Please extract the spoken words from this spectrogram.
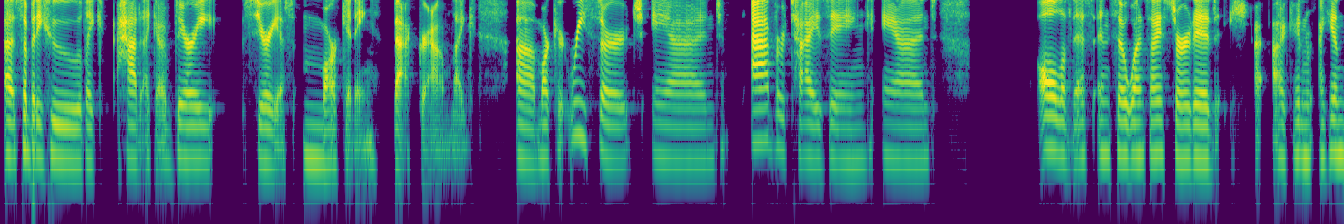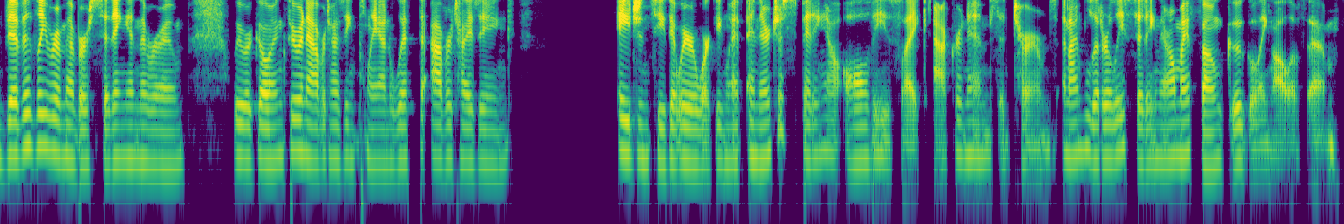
uh, somebody who like had like a very serious marketing background like uh, market research and advertising and all of this and so once i started i can i can vividly remember sitting in the room we were going through an advertising plan with the advertising agency that we were working with and they're just spitting out all these like acronyms and terms and i'm literally sitting there on my phone googling all of them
